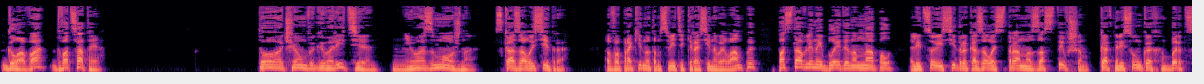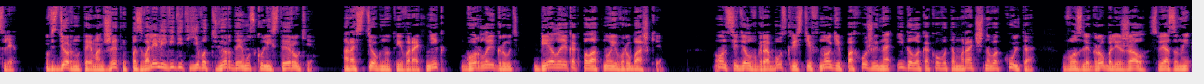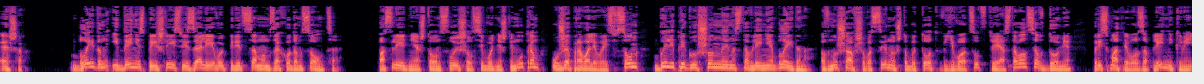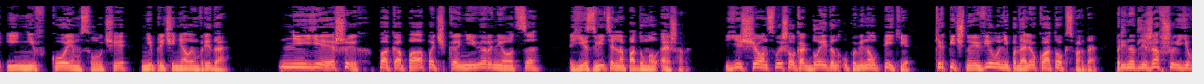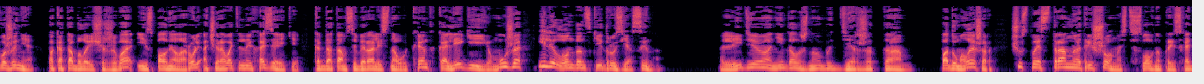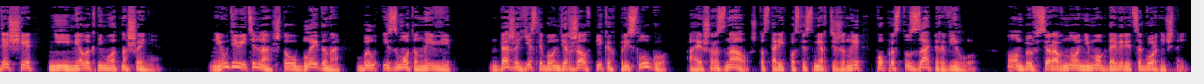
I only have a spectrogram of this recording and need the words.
Глава двадцатая «То, о чем вы говорите, невозможно», — сказал Исидра. В опрокинутом свете керосиновой лампы, поставленной Блейденом на пол, лицо Исидра казалось странно застывшим, как на рисунках Бертсли. Вздернутые манжеты позволяли видеть его твердые мускулистые руки, расстегнутый воротник, горло и грудь, белые, как полотно его рубашки. Он сидел в гробу, скрестив ноги, похожий на идола какого-то мрачного культа. Возле гроба лежал связанный Эшер. Блейден и Деннис пришли и связали его перед самым заходом солнца. Последнее, что он слышал сегодняшним утром, уже проваливаясь в сон, были приглушенные наставления Блейдена, внушавшего сыну, чтобы тот в его отсутствии оставался в доме, присматривал за пленниками и ни в коем случае не причинял им вреда. «Не ешь их, пока папочка не вернется», — язвительно подумал Эшер. Еще он слышал, как Блейден упоминал Пики, кирпичную виллу неподалеку от Оксфорда, принадлежавшую его жене, пока та была еще жива и исполняла роль очаровательной хозяйки, когда там собирались на уикенд коллеги ее мужа или лондонские друзья сына. «Лидию они, должно быть, держат там», — подумал Эшер, чувствуя странную отрешенность, словно происходящее не имело к нему отношения. Неудивительно, что у Блейдена был измотанный вид. Даже если бы он держал в пиках прислугу, Айшер знал, что старик после смерти жены попросту запер виллу. Он бы все равно не мог довериться горничной.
